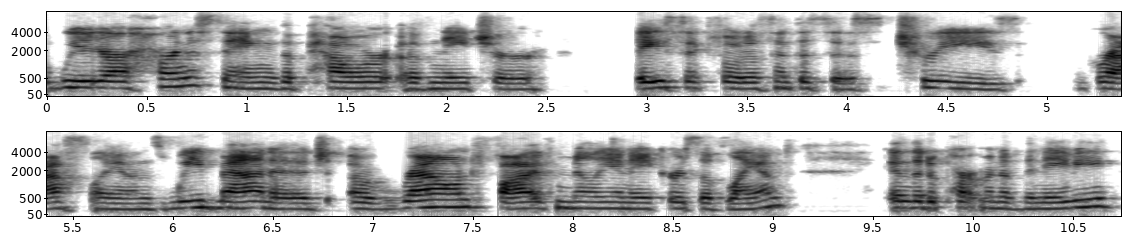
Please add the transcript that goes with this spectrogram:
we are harnessing the power of nature basic photosynthesis trees grasslands. We manage around 5 million acres of land in the department of the navy.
